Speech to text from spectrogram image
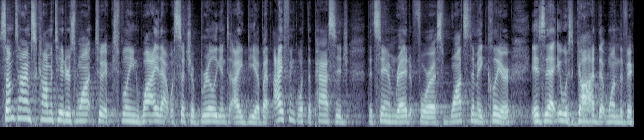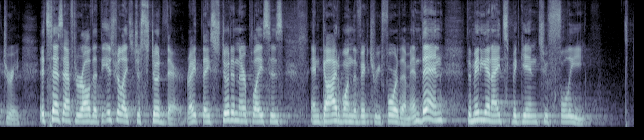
sometimes commentators want to explain why that was such a brilliant idea. But I think what the passage that Sam read for us wants to make clear is that it was God that won the victory. It says, after all, that the Israelites just stood there, right? They stood in their places, and God won the victory for them. And then the Midianites begin to flee.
